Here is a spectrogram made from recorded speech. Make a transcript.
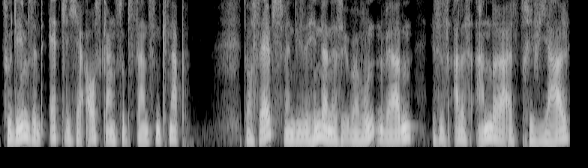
Zudem sind etliche Ausgangssubstanzen knapp. Doch selbst wenn diese Hindernisse überwunden werden, ist es alles andere als trivial,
